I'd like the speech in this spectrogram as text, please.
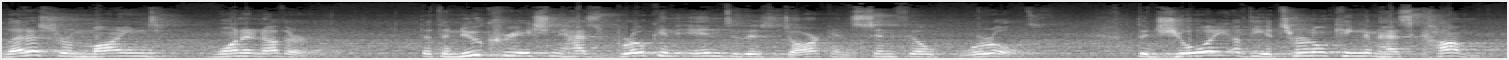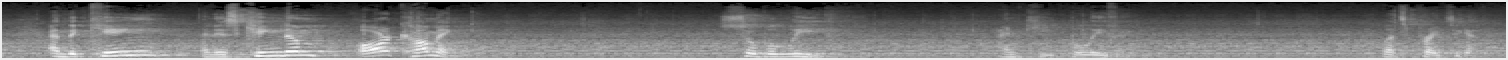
let us remind one another that the new creation has broken into this dark and sin filled world. The joy of the eternal kingdom has come, and the king and his kingdom are coming. So believe and keep believing. Let's pray together.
